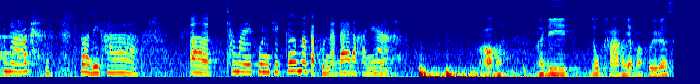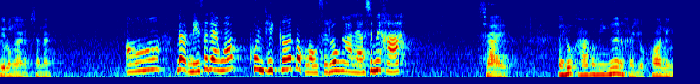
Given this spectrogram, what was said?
คุณนัท สวัสดีค่ะ เอ่อทำไมคุณทิกเกอร์มากับคุณนัทได้ล่ะคะเนี่ย อ๋อ พอดีลูกค้าเขาอยากมาคุยเรื่องซื้อโรงงานกับฉันนะ อ๋อ แบบนี้แสดงว่าคุณทิกเกอร์ตกลงซื้อโรงงานแล้วใช่ไหมคะ ใช่ แต่ลูกค้าเขามีเงื่อนไขอยู่ข้อหนึ่ง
